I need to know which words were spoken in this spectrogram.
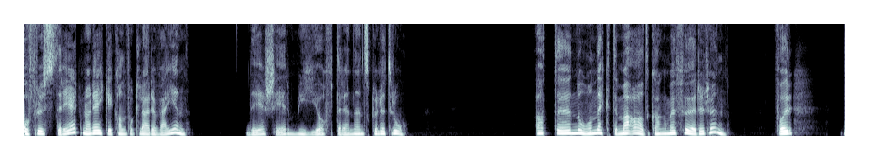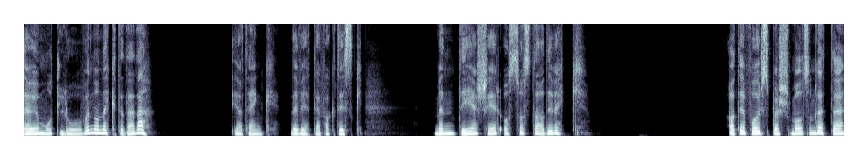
og frustrert når jeg ikke kan forklare veien, det skjer mye oftere enn en skulle tro. At eh, noen nekter meg adgang med førerhund, for det er jo mot loven å nekte deg det. Ja, tenk, det vet jeg faktisk, men det skjer også stadig vekk. At jeg får spørsmål som dette,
